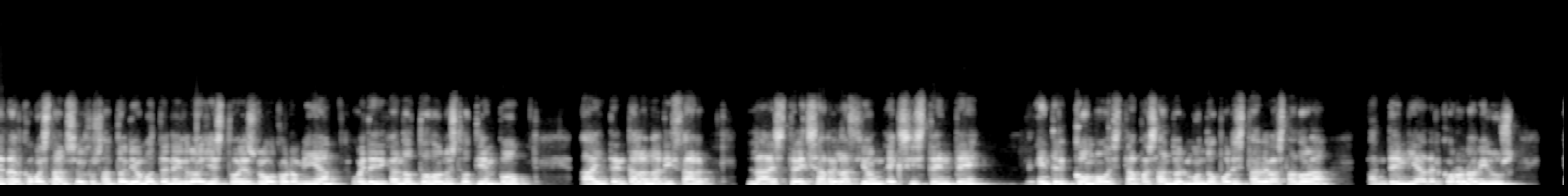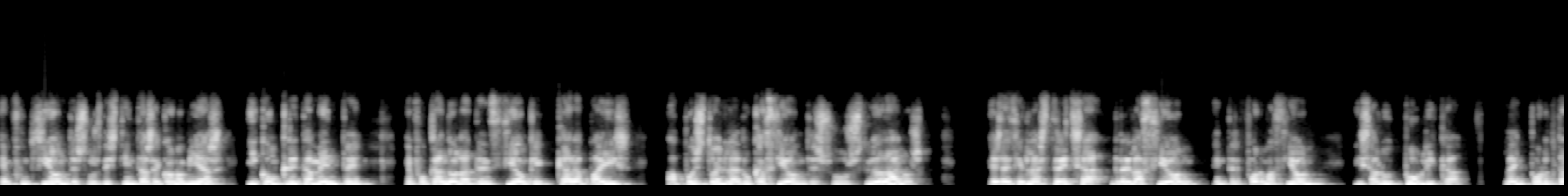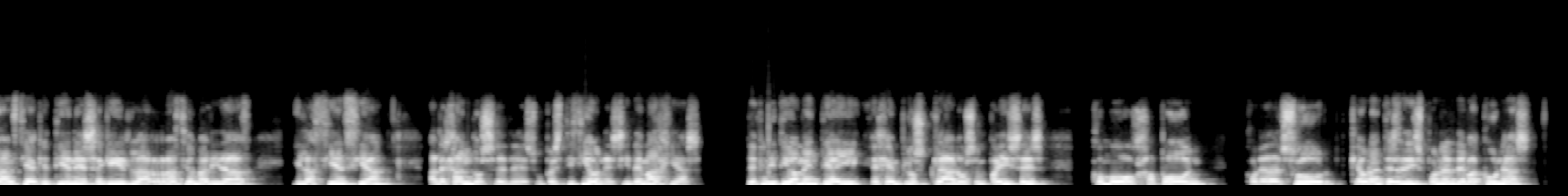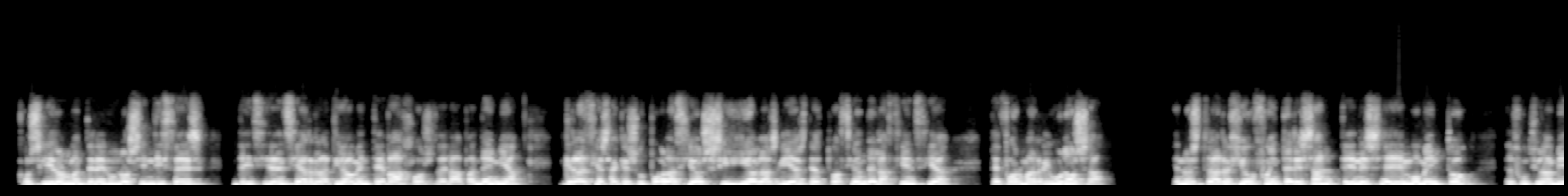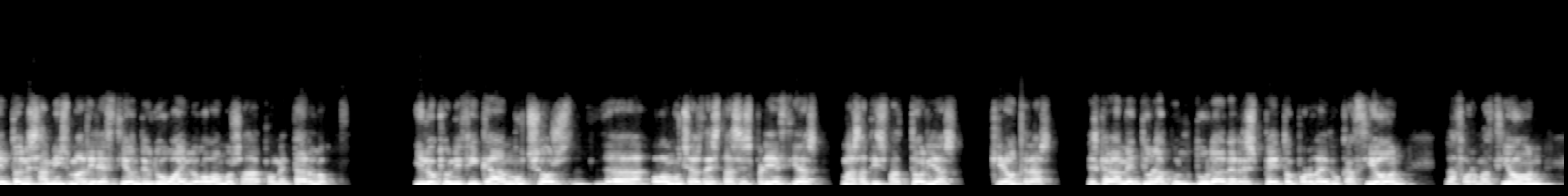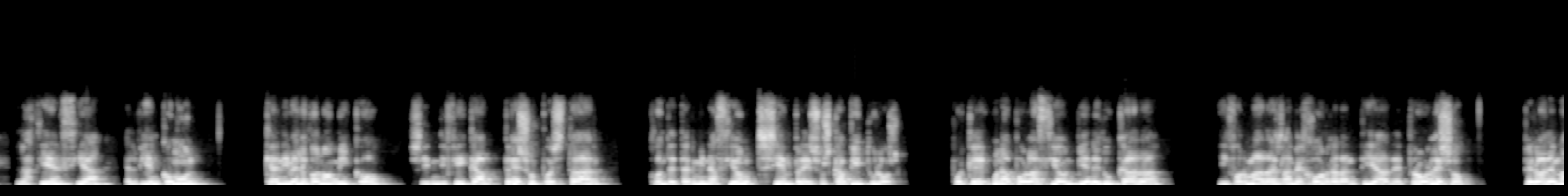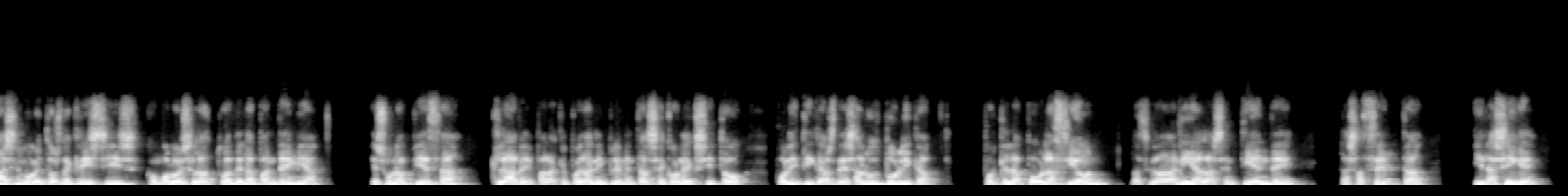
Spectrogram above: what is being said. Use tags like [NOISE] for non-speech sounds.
¿qué tal? ¿Cómo están? Soy José Antonio Montenegro y esto es Economía. Hoy dedicando todo nuestro tiempo a intentar analizar la estrecha relación existente entre cómo está pasando el mundo por esta devastadora pandemia del coronavirus en función de sus distintas economías y concretamente enfocando la atención que cada país ha puesto en la educación de sus ciudadanos, es decir, la estrecha relación entre formación y salud pública, la importancia que tiene seguir la racionalidad y la ciencia alejándose de supersticiones y de magias. Definitivamente hay ejemplos claros en países como Japón, Corea del Sur, que aún antes de disponer de vacunas consiguieron mantener unos índices de incidencia relativamente bajos de la pandemia, gracias a que su población siguió las guías de actuación de la ciencia de forma rigurosa. En nuestra región fue interesante en ese momento el funcionamiento en esa misma dirección de Uruguay, luego vamos a comentarlo. Y lo que unifica a muchos eh, o a muchas de estas experiencias más satisfactorias que otras es claramente una cultura de respeto por la educación, la formación, la ciencia, el bien común, que a nivel económico significa presupuestar con determinación siempre esos capítulos, porque una población bien educada y formada es la mejor garantía de progreso. Pero además en momentos de crisis, como lo es el actual de la pandemia, es una pieza clave para que puedan implementarse con éxito políticas de salud pública, porque la población, la ciudadanía las entiende, las acepta y las sigue.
